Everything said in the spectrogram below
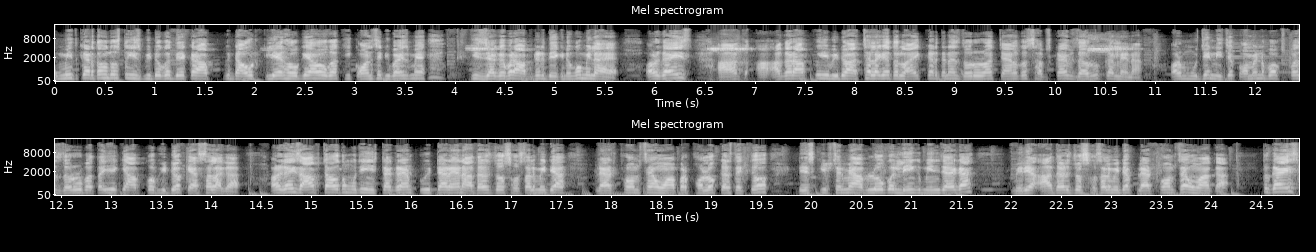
उम्मीद करता हूँ दोस्तों, इस वीडियो को देखकर आपका डाउट क्लियर हो गया होगा कि कौन से डिवाइस में किस जगह पर अपडेट देखने को मिला है। और गाइज़ अगर आपको ये वीडियो अच्छा लगे तो लाइक कर देना ज़रूर और चैनल को सब्सक्राइब ज़रूर कर लेना। और मुझे नीचे कॉमेंट बॉक्स पर ज़रूर बताइए कि आपको वीडियो कैसा लगा। और गाइज़ आप चाहो तो मुझे इंस्टाग्राम ट्विटर एंड अदर्स जो सोशल मीडिया प्लेटफॉर्म्स हैं, वहाँ पर फॉलो कर सकते हो। डिस्क्रिप्शन में आप लोगों को लिंक मिल जाएगा। मेरे अदर जो सोशल मीडिया प्लेटफॉर्म्स हैं वहाँ का। तो गाइज़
